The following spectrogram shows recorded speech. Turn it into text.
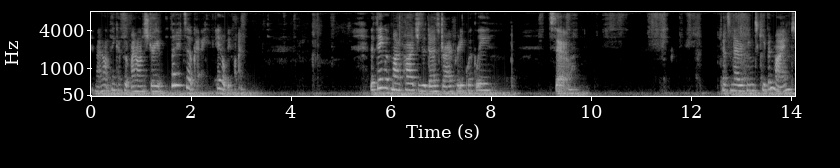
And I don't think I put mine on straight, but it's okay. It'll be fine. The thing with Mod Podge is it does dry pretty quickly. So That's another thing to keep in mind.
